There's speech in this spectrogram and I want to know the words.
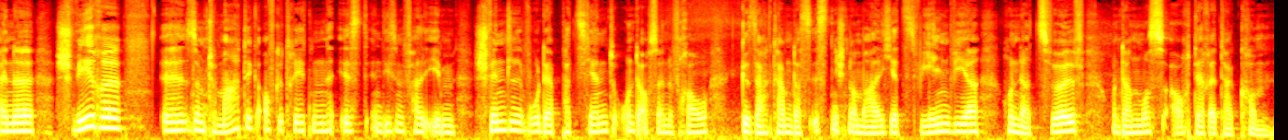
eine schwere äh, Symptomatik aufgetreten ist, in diesem Fall eben Schwindel, wo der Patient und auch seine Frau gesagt haben, das ist nicht normal, jetzt wählen wir 112 und dann muss auch der Retter kommen.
